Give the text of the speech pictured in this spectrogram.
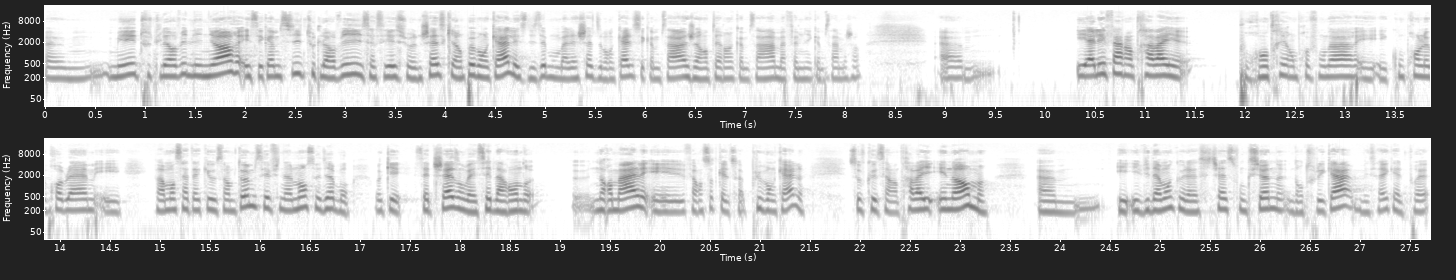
Euh, mais toute leur vie l'ignorent et c'est comme si toute leur vie ils s'asseyaient sur une chaise qui est un peu bancale et se disaient bon bah la chaise est bancale c'est comme ça j'ai un terrain comme ça ma famille est comme ça machin Euh, et aller faire un travail pour rentrer en profondeur et, et comprendre le problème et vraiment s'attaquer aux symptômes c'est finalement se dire bon ok cette chaise on va essayer de la rendre euh, normale et faire en sorte qu'elle soit plus bancale sauf que c'est un travail énorme Euh, et évidemment que la chaise fonctionne dans tous les cas mais c'est vrai qu'elle pourrait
